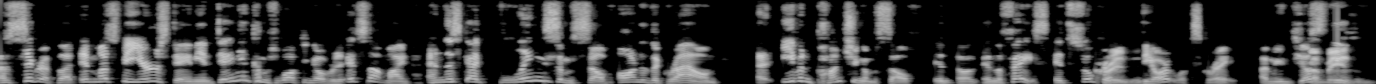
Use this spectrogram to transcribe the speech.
"A cigarette butt. It must be yours, Damien." Damien comes walking over. It's not mine. And this guy flings himself onto the ground, uh, even punching himself in uh, in the face. It's so crazy. The art looks great. I mean, just the, Amazing.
